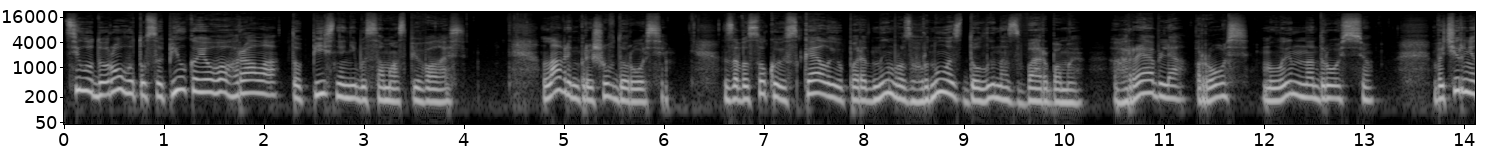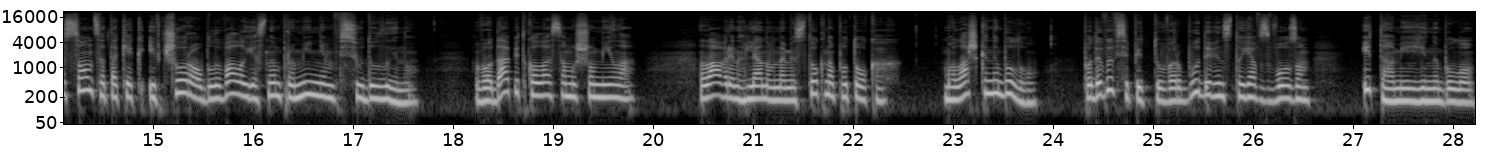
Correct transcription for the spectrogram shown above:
Цілу дорогу то сопілка його грала, то пісня ніби сама співалась. Лаврін прийшов до росі. За високою скелею перед ним розгорнулась долина з вербами гребля, рось, млин над россю. Вечірнє сонце, так як і вчора, обливало ясним промінням всю долину. Вода під колесами шуміла. Лаврін глянув на місток на потоках. Милашки не було. Подивився під ту вербу, де він стояв з возом, і там її не було.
